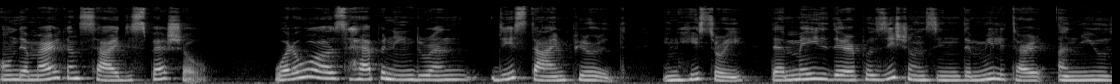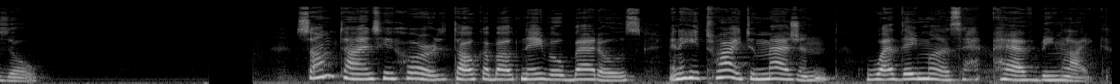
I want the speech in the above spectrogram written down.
on the American side special? What was happening during this time period in history that made their positions in the military unusual? Sometimes he heard talk about naval battles and he tried to imagine what they must have been like.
